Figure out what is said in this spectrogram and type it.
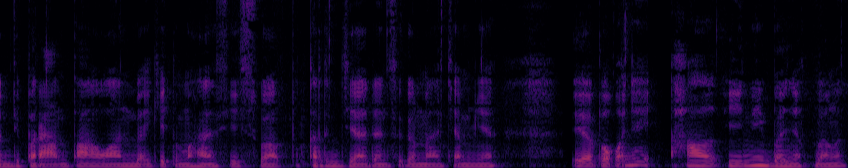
eh, di perantauan, baik itu mahasiswa, pekerja dan segala macamnya. Ya, pokoknya hal ini banyak banget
